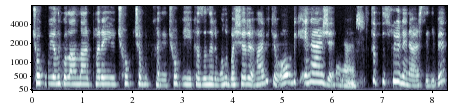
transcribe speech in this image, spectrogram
Çok uyanık olanlar parayı çok çabuk hani çok iyi kazanırım onu başarı. Halbuki o bir enerji. Enerji. Tıpkı suyun enerjisi gibi.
